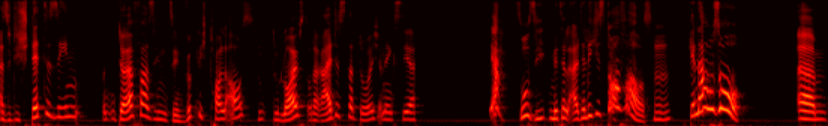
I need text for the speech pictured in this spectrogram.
Also die Städte sehen und Dörfer sehen, sehen wirklich toll aus. Du, du läufst oder reitest da durch und denkst dir, ja, so sieht ein mittelalterliches Dorf aus. Genau so. Ähm,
